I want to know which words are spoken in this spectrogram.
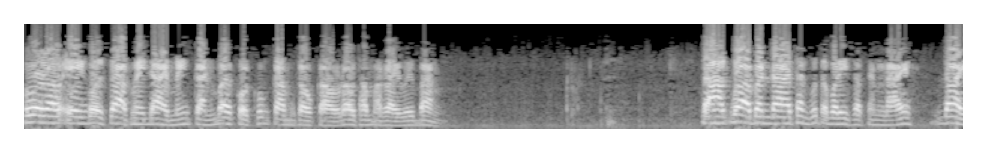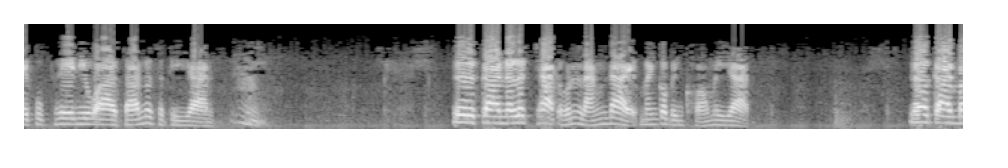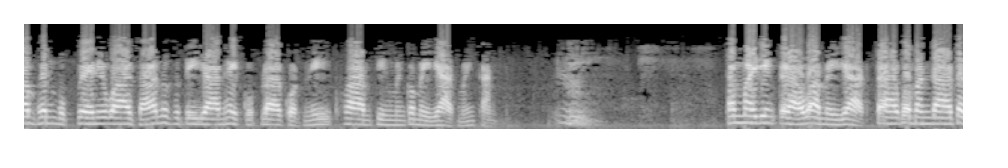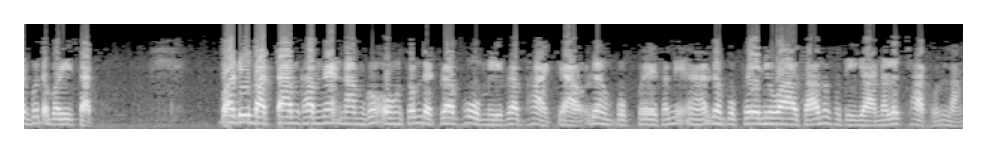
ราะเราเองก็ทราบไม่ได้เหมือนกันว่ากฎของกรรมเก่าๆเราทำอะไรไว้บ้างถ้าหากว่าบรรดาท่านพุทธบริษัททั้งหลาย ได้ปุเพนิวาสานุสติญาณคือการระลึกชาติหนหลังได้ มันก็เป็นของไม่ยาก แล้วการบำเพ็ญบุพเพนิวาสานุสติญาณให้กุปรากฏนี้ความจริงมันก็ไม่ยากเหมือนกันทำไมจึงกล่าวว่าไม่ยากถ้าหากว่าบรรดาท่านพุทธบริษัท ปฏิบัติตามคำแนะนำขององค์สมเด็จพระผู้มีพระภาคเจ้า เรื่องปุเพสนิเรื่องปุเพนิวาสานุสติญาณนลึกชาติผลหลัง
